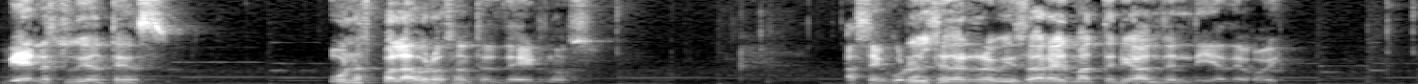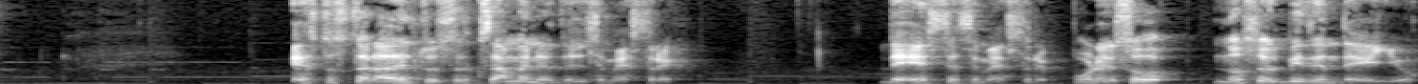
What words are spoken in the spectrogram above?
Bien, estudiantes, unas palabras antes de irnos. Asegúrense de revisar el material del día de hoy. Esto estará en sus exámenes del semestre. De este semestre, por eso no se olviden de ello.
